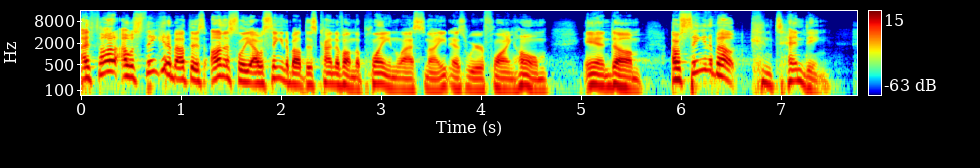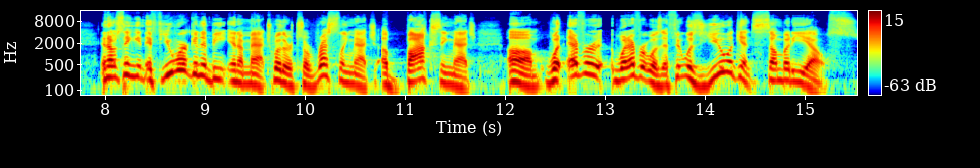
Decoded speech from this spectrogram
I thought I was thinking about this. Honestly, I was thinking about this kind of on the plane last night as we were flying home, and um, I was thinking about contending. And I was thinking, if you were going to be in a match, whether it's a wrestling match, a boxing match, um, whatever, whatever it was, if it was you against somebody else,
